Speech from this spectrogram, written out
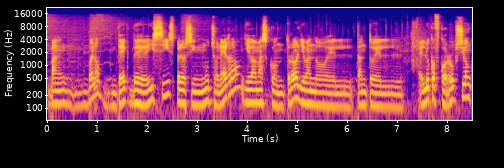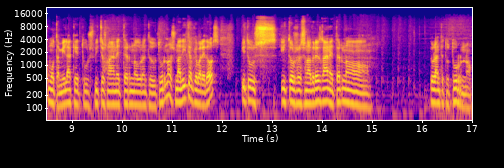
Van, bueno, deck de Isis, pero sin mucho negro. Lleva más control, llevando el tanto el, el Look of Corruption como también la que tus bichos ganan eterno durante tu turno. Es una adición que vale 2. Y tus, y tus resonadores ganan eterno durante tu turno.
